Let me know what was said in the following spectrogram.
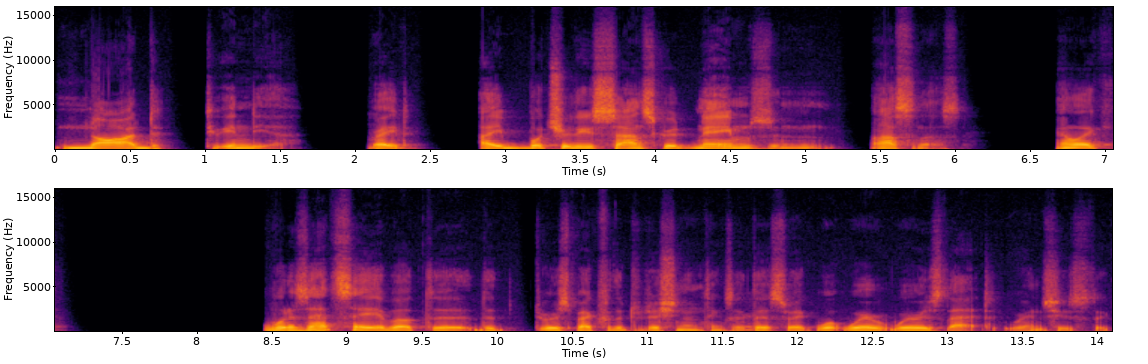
nod to India, right? I butcher these Sanskrit names and asanas. And I'm like, what does that say about the, the respect for the tradition and things like this, right? What, where, where is that? Where, and she's like,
